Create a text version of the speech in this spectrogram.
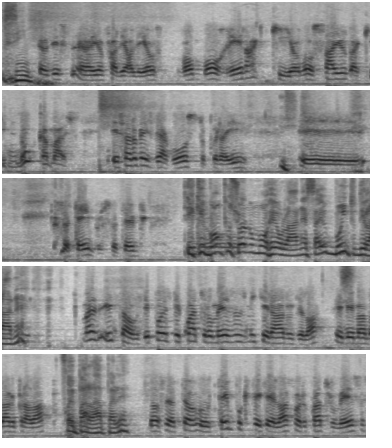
Sim. Eu disse, eh, eu falei, olha, eu vou morrer aqui, eu não saio daqui nunca mais. Isso era o mês de agosto, por aí, e setembro, setembro. E que bom que o senhor não morreu lá, né? Saiu muito de lá, né? Mas então, depois de quatro meses me tiraram de lá e me mandaram para lá. Foi para Lapa, né? Nossa, então, o tempo que fiquei lá foram quatro meses.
